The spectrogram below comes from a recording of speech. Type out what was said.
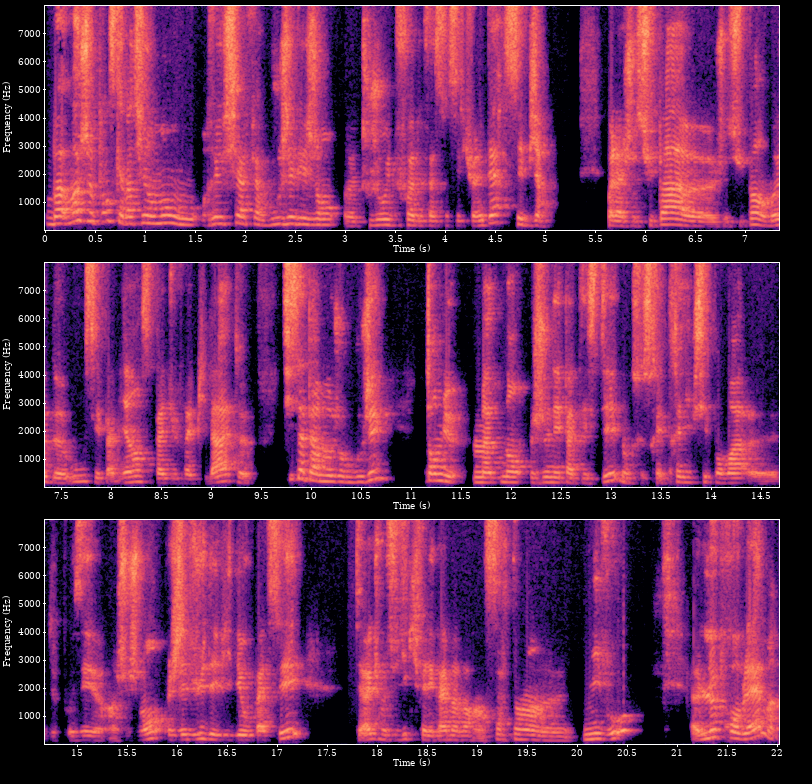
Bah, Moi, je pense qu'à partir du moment où on réussit à faire bouger les gens, toujours une fois de façon sécuritaire, c'est bien. Voilà, je ne suis, pas, suis pas en mode où c'est pas bien, c'est pas du vrai Pilate. Si ça permet aux gens de bouger, Tant mieux. Maintenant, je n'ai pas testé, donc ce serait très difficile pour moi euh, de poser un jugement. J'ai vu des vidéos passer. C'est vrai que je me suis dit qu'il fallait quand même avoir un certain euh, niveau. Euh, le problème,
